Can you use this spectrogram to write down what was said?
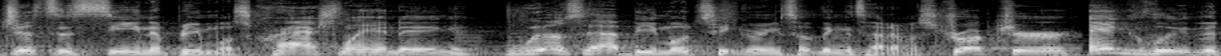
just a scene of BMO's crash landing. We also have BMO tinkering something inside of a structure, and including the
